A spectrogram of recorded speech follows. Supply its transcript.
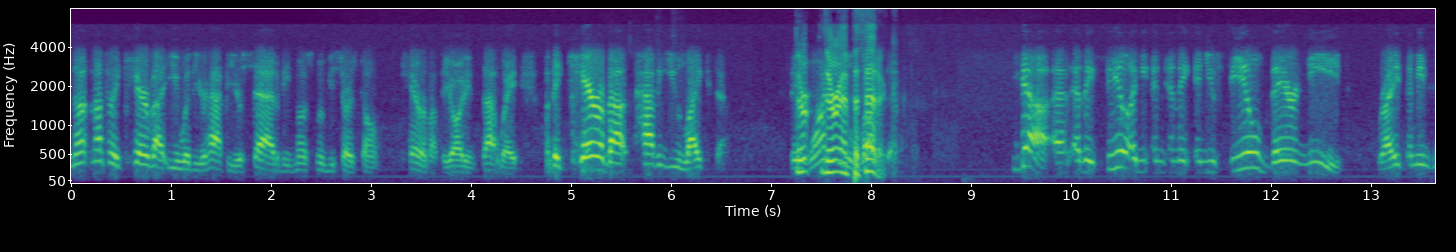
not not that they care about you whether you're happy or sad i mean most movie stars don't care about the audience that way but they care about having you like them they they're they're empathetic yeah and, and they feel and, and, and they and you feel their need right i mean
